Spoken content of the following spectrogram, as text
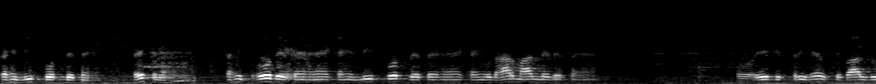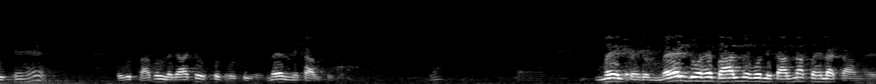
कहीं लीप पोत देते हैं कहीं धो देते हैं, कहीं लीप पोत देते हैं, कहीं उधार माल ले लेते हैं। तो एक स्त्री है, उसके बाल रूखे हैं तो वो साबुन लगा के उसको धोती है, मैल निकालती है। मैल पहले, मैल जो है बाल में वो निकालना पहला काम है।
